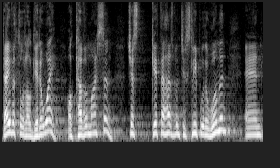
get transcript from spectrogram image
David thought, I'll get away, I'll cover my sin. Just get the husband to sleep with a woman and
